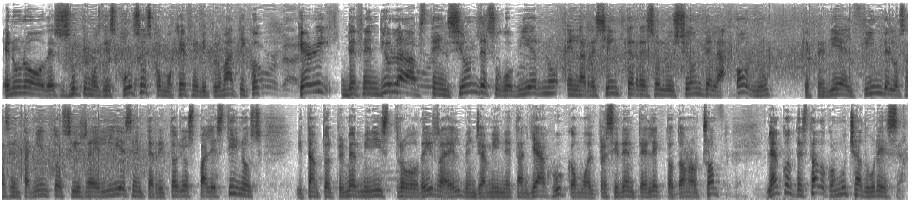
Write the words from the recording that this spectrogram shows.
En uno de sus últimos discursos como jefe diplomático, Kerry defendió la abstención de su gobierno en la reciente resolución de la ONU que pedía el fin de los asentamientos israelíes en territorios palestinos. Y tanto el primer ministro de Israel, Benjamin Netanyahu, como el presidente electo Donald Trump le han contestado con mucha dureza.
